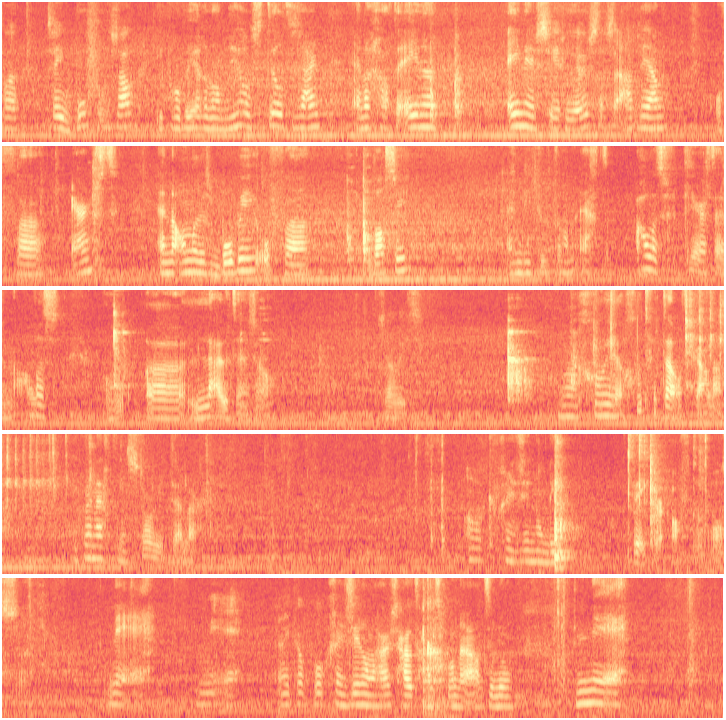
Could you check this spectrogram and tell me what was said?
twee boeven of zo, die proberen dan heel stil te zijn. En dan gaat de ene, ene is serieus, dat is Adriaan, of uh, Ernst. En de andere is Bobby of uh, Bassie. En die doet dan echt alles verkeerd en alles uh, luid en zo. Zoiets. Maar goeie, goed verteld, Kala. Ik ben echt een storyteller. Oh, ik heb geen zin om die beker af te wassen. Nee. Nee. En ik heb ook geen zin om huishoudhandschoenen aan te doen. Nee.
